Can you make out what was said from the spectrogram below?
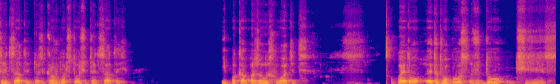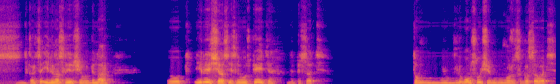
тридцатый, то есть кроме 26 еще тридцатый. И пока, пожалуй, хватит. Поэтому этот вопрос жду через, или на следующий вебинар, вот, или сейчас, если вы успеете дописать, то в любом случае можно согласовать.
